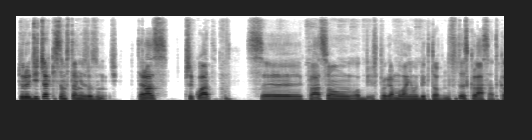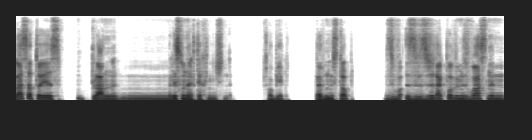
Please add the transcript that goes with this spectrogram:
który dzieciaki są w stanie zrozumieć. Teraz przykład z klasą, z programowaniem obiektowym. No co to jest klasa? Klasa to jest plan, mm, rysunek techniczny obiektu w pewnym stopniu. Z, z, że tak powiem, z własnym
